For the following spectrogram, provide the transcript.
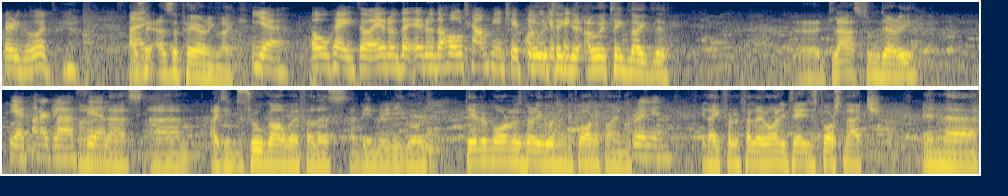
Very good. as, a, as a pairing, like. Yeah. Okay. So out of the out of the whole championship, who I would, would you think pick? that, I would think like the uh, Glass from Derry, yeah, Conor Glass. Conor yeah. Glass. Um, I think the two Galway fellas have been really good. David Moran was very good in the quarterfinal. Brilliant. Like for the fellow who only played his first match in, uh,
